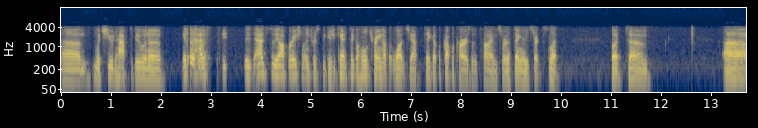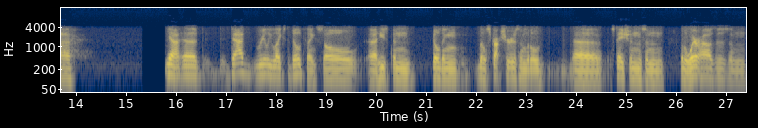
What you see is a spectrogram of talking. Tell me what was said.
um, which you would have to do in a. It adds to the, it adds to the operational interest because you can't take a whole train up at once. You have to take up a couple cars at a time, sort of thing, or you start to slip. But um, uh, yeah, uh, Dad really likes to build things, so uh, he's been building little structures and little uh, stations and little warehouses and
